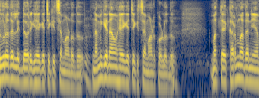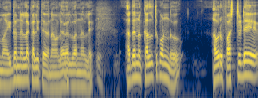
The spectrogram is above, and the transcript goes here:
ದೂರದಲ್ಲಿದ್ದವರಿಗೆ ಹೇಗೆ ಚಿಕಿತ್ಸೆ ಮಾಡೋದು ನಮಗೆ ನಾವು ಹೇಗೆ ಚಿಕಿತ್ಸೆ ಮಾಡಿಕೊಳ್ಳೋದು ಮತ್ತು ಕರ್ಮದ ನಿಯಮ ಇದನ್ನೆಲ್ಲ ಕಲಿತೇವೆ ನಾವು ಲೆವೆಲ್ ಒನ್ನಲ್ಲಿ ಅದನ್ನು ಕಲ್ತ್ಕೊಂಡು ಅವರು ಫಸ್ಟ್ ಡೇ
